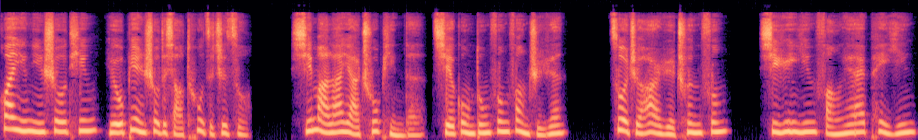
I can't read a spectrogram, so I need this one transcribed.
欢迎您收听由变瘦的小兔子制作、喜马拉雅出品的《且共东风放纸鸢》，作者二月春风，喜韵音房 AI 配音。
